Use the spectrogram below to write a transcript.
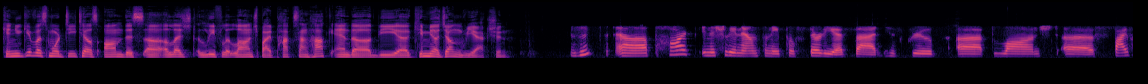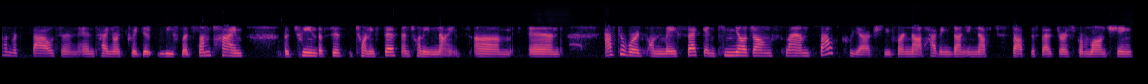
Can you give us more details on this alleged leaflet launch by Park Sang-hak and the Kim Yo-jong reaction? Mm-hmm. Park initially announced on April 30th that his group uh, launched uh, 500,000 anti-North Korea leaflets sometime between the 5th, 25th and 29th. Um, and afterwards, on May 2nd, Kim Yo-jong slammed South Korea actually for not having done enough to stop the defectors from launching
